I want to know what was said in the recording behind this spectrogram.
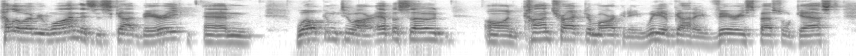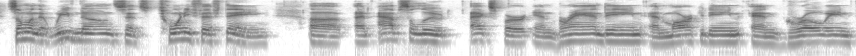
Hello, everyone. This is Scott Berry, and welcome to our episode on contractor marketing. We have got a very special guest, someone that we've known since 2015, uh, an absolute expert in branding and marketing and growing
